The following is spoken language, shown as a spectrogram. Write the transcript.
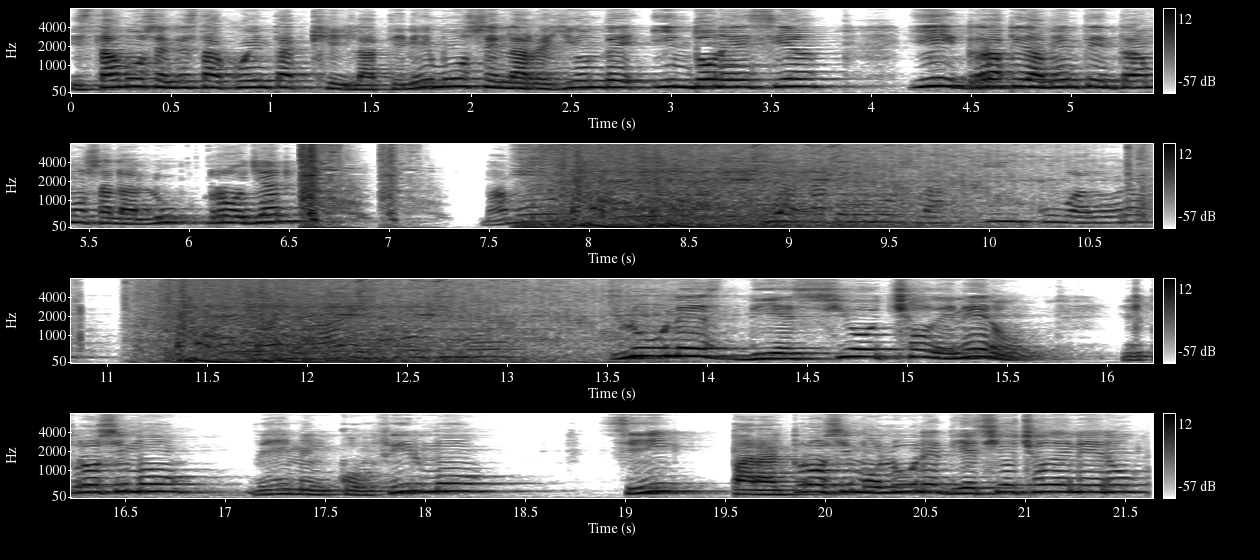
estamos en esta cuenta que la tenemos en la región de Indonesia y rápidamente entramos a la Loop Royal. Vamos. Y acá tenemos la incubadora. Va a llegar el próximo lunes 18 de enero. El próximo, déjenme confirmo. Sí, para el próximo lunes 18 de enero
